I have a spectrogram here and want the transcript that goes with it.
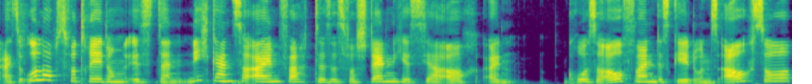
Also Urlaubsvertretung ist dann nicht ganz so einfach. Das ist verständlich, ist ja auch ein großer Aufwand, das geht uns auch so.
